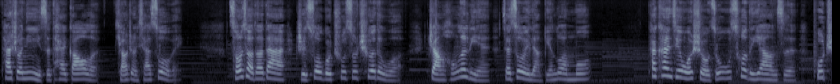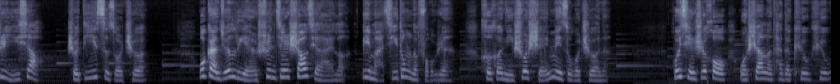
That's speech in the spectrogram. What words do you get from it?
他说：“你椅子太高了，调整下座位。”从小到大只坐过出租车的我，涨红了脸，在座位两边乱摸。他看见我手足无措的样子，扑哧一笑，说：“第一次坐车。”我感觉脸瞬间烧起来了，立马激动地否认：“呵呵，你说谁没坐过车呢？”回寝室后，我删了他的 QQ。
